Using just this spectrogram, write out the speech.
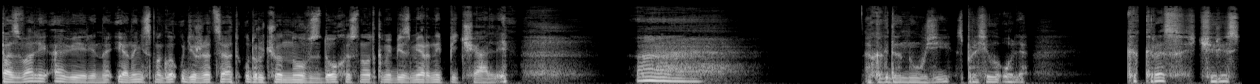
Позвали Аверина, и она не смогла удержаться от удрученного вздоха с нотками безмерной печали. «А когда на УЗИ?» — спросила Оля. «Как раз через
